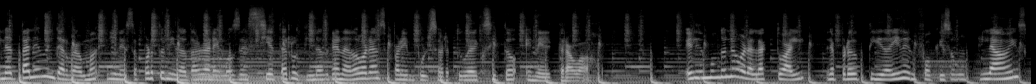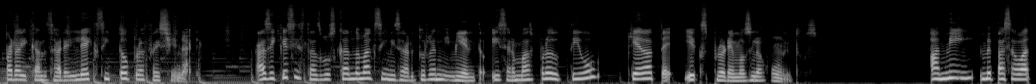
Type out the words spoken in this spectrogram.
Natalia Valderrama y en esta oportunidad hablaremos de 7 rutinas ganadoras para impulsar tu éxito en el trabajo. En el mundo laboral actual, la productividad y el enfoque son claves para alcanzar el éxito profesional. Así que si estás buscando maximizar tu rendimiento y ser más productivo, quédate y explorémoslo juntos. A mí me pasaba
